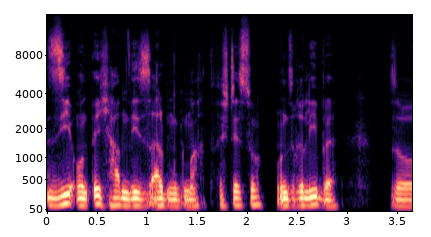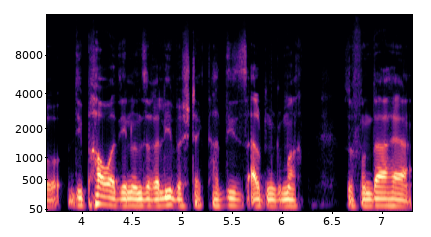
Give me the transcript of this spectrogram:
sie und ich haben dieses Album gemacht, verstehst du? Unsere Liebe, so die Power, die in unserer Liebe steckt, hat dieses Album gemacht. So von daher,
